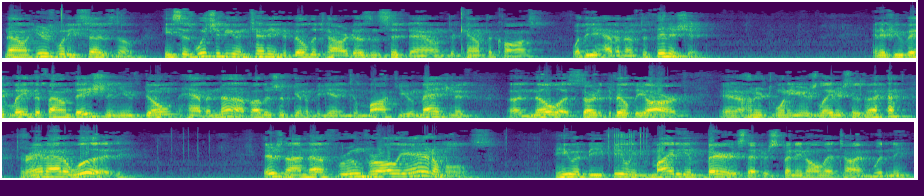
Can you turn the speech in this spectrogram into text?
Now, here's what he says though. He says, Which of you intending to build a tower doesn't sit down to count the cost, whether you have enough to finish it? And if you've laid the foundation and you don't have enough, others are going to begin to mock you. Imagine if uh, Noah started to build the ark and 120 years later says, I ran out of wood. There's not enough room for all the animals. He would be feeling mighty embarrassed after spending all that time, wouldn't he?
